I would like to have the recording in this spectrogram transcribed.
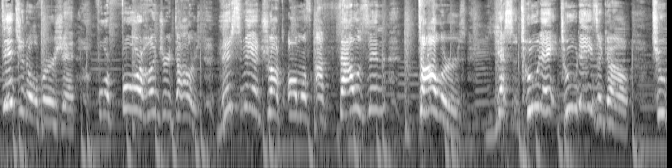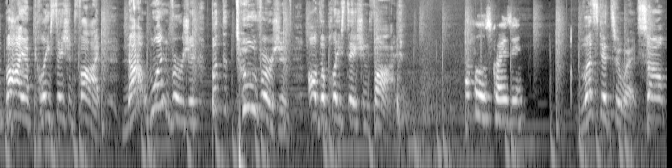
digital version for four hundred dollars. This man dropped almost a thousand dollars. Yes, two day two days ago to buy a PlayStation 5. Not one version, but the two versions of the PlayStation 5 That fool is crazy. Let's get to it. So,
